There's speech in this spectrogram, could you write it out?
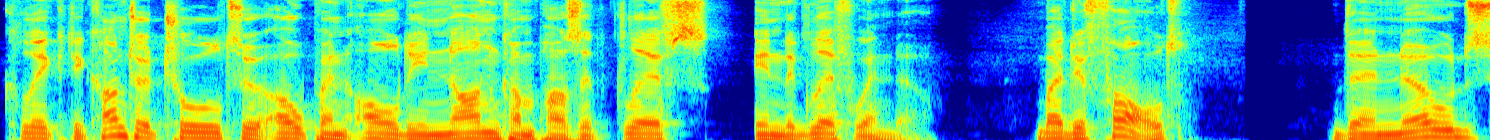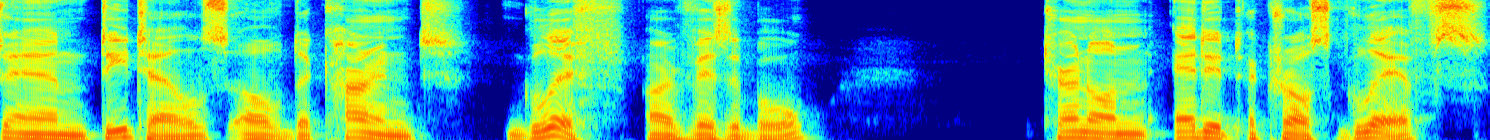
Click the contour tool to open all the non-composite glyphs in the glyph window. By default, the nodes and details of the current glyph are visible turn on Edit Across Glyphs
